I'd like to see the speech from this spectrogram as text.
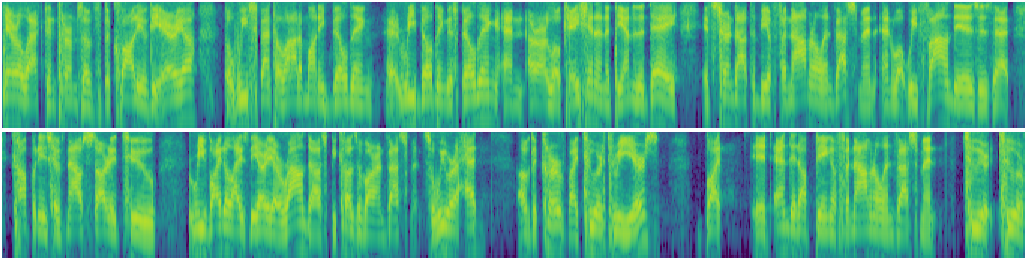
derelict in terms of the quality of the area. But we spent a lot of money building, uh, rebuilding this building and our location. And at the end of the day, it's turned out to be a phenomenal investment. And what we found is is that companies have now started to revitalize the area around us because of our investment. So we were ahead of the curve by two or three years but it ended up being a phenomenal investment two, two or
